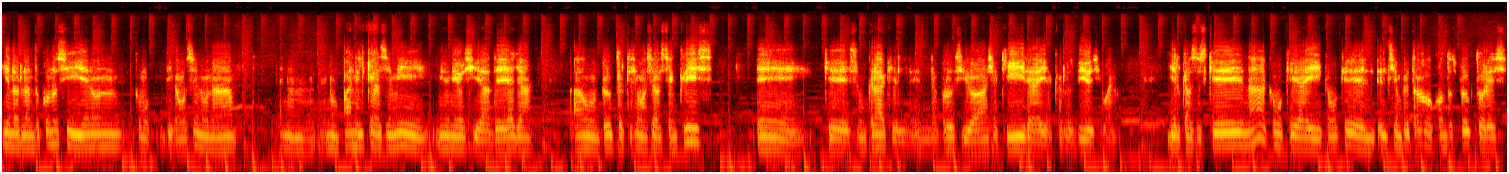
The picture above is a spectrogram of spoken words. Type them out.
y en Orlando conocí en un, como digamos en una, en un, panel que hace mi, mi, universidad de allá a un productor que se llama Sebastián Cris, eh, que es un crack, él, ha producido a Shakira y a Carlos Vives y bueno, y el caso es que nada, como que ahí, como que él siempre trabajó con dos productores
